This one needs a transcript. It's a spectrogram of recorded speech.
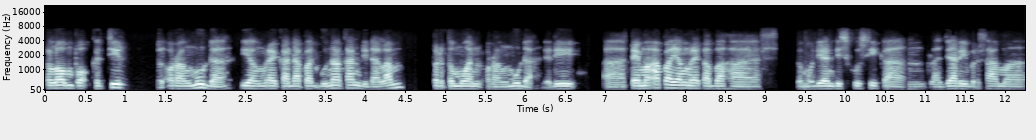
kelompok kecil orang muda yang mereka dapat gunakan di dalam pertemuan orang muda. Jadi uh, tema apa yang mereka bahas, kemudian diskusikan, pelajari bersama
